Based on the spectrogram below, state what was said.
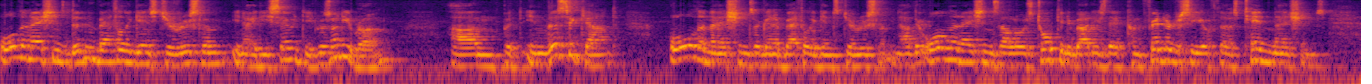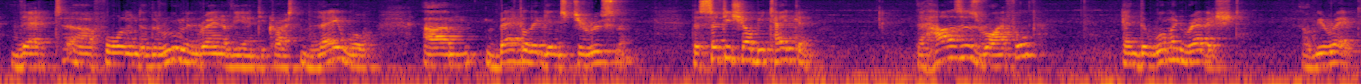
all the nations didn't battle against Jerusalem in AD 70. It was only Rome. Um, but in this account, all the nations are going to battle against Jerusalem. Now, the, all the nations Lord is talking about is that confederacy of those 10 nations that uh, fall under the rule and reign of the Antichrist. They will um, battle against Jerusalem. The city shall be taken, the houses rifled, and the women ravished. They'll be raped.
